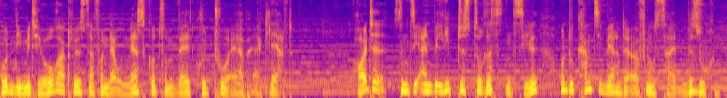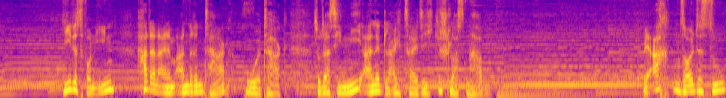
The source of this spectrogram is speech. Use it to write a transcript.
wurden die Meteora-Klöster von der UNESCO zum Weltkulturerbe erklärt. Heute sind sie ein beliebtes Touristenziel und du kannst sie während der Öffnungszeiten besuchen. Jedes von ihnen hat an einem anderen Tag Ruhetag, sodass sie nie alle gleichzeitig geschlossen haben. Beachten solltest du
